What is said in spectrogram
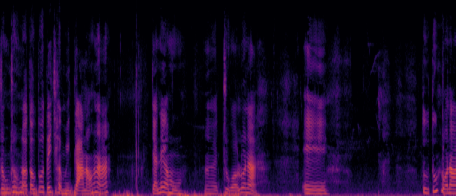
รงรงเนาะตัวตัวเตะเชอมีกาเนาะนะจะเนี่ยมุมจั่ว luôn à เอตัวตุ้งรวนเนาะ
